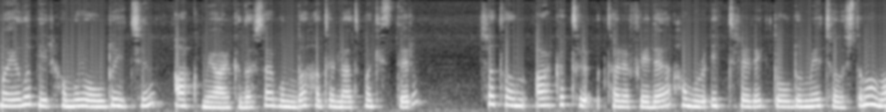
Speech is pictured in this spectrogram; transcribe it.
Mayalı bir hamur olduğu için akmıyor arkadaşlar. Bunu da hatırlatmak isterim. Çatalın arka tarafıyla hamuru ittirerek doldurmaya çalıştım ama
